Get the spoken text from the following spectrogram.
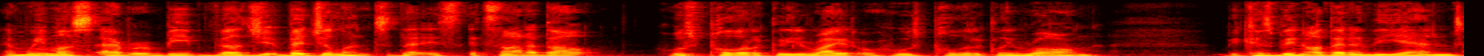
And we must ever be vigilant that it's, it's not about who's politically right or who's politically wrong, because we know that in the end,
